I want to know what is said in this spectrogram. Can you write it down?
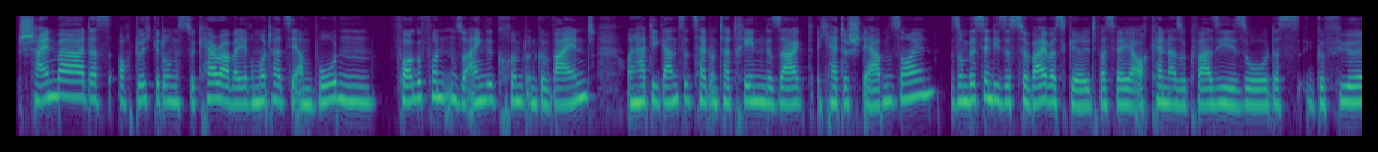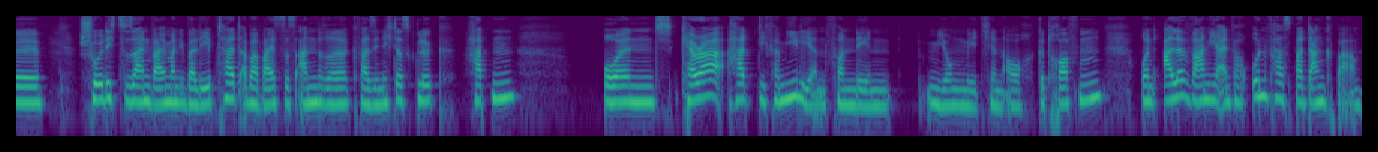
scheinbar das auch durchgedrungen ist zu Kara, weil ihre Mutter hat sie am Boden vorgefunden, so eingekrümmt und geweint und hat die ganze Zeit unter Tränen gesagt, ich hätte sterben sollen. So ein bisschen dieses Survivor's Guilt, was wir ja auch kennen, also quasi so das Gefühl, schuldig zu sein, weil man überlebt hat, aber weiß, dass andere quasi nicht das Glück hatten. Und Kara hat die Familien von den jungen Mädchen auch getroffen und alle waren ihr einfach unfassbar dankbar.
